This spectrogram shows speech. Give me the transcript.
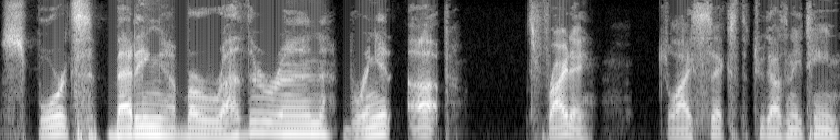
Sports betting brethren, bring it up. It's Friday, July 6th, 2018.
